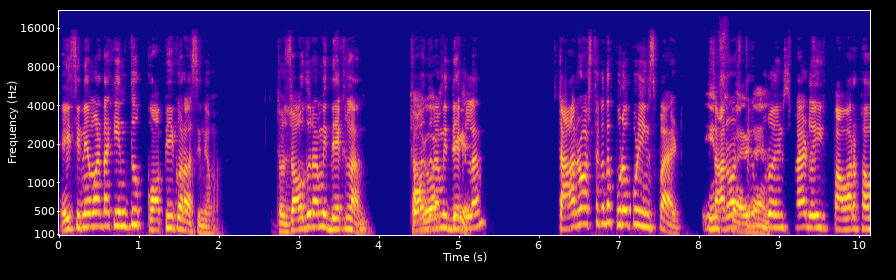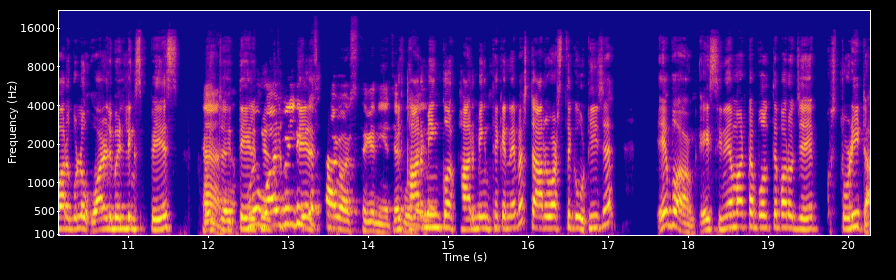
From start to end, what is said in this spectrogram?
এই সিনেমাটা কিন্তু কপি করা সিনেমা তো যতদূর আমি দেখলাম যতদূর আমি দেখলাম স্টার ওয়ার্স থেকে তো পুরোপুরি ইন্সপায়ার্ড স্টার ওয়ার্স থেকে হ্যাঁ। পুরো ইন্সপায়ার্ড ওই পাওয়ার ফাওয়ারগুলো ওয়ার্ল্ড বিল্ডিং স্পেস তেল ওয়ার্ল্ড বিল্ডিং স্টার ওয়ার্স থেকে নিয়েছে ফার্মিং ফার্মিং থেকে নেবে স্টার ওয়ার্স থেকে উঠিয়েছে। এবং এই সিনেমাটা বলতে পারো যে স্টোরিটা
